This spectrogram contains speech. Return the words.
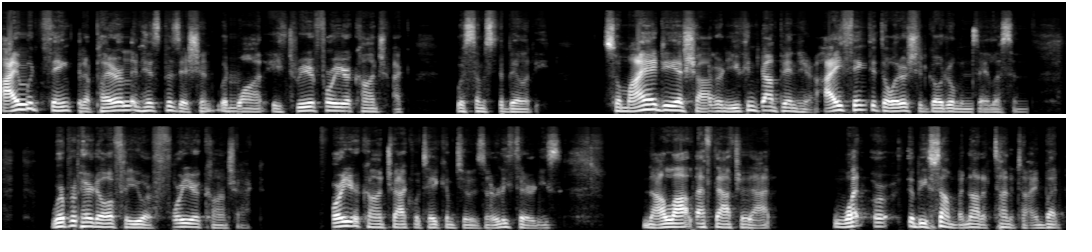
I would think that a player in his position would want a three or four year contract with some stability. So my idea, Shagar, and you can jump in here. I think that the Oilers should go to him and say, listen, we're prepared to offer you a four year contract. Four year contract will take him to his early 30s. Not a lot left after that what, or there'll be some, but not a ton of time, but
